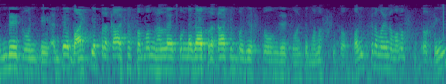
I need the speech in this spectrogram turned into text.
ఉండేటువంటి అంటే బాహ్య ప్రకాశ సంబంధం లేకుండా ప్రకాశింపజేస్తూ ఉండేటువంటి మనస్సుతో పవిత్రమైన మనస్సుతోటి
